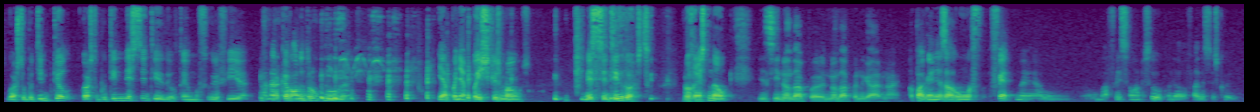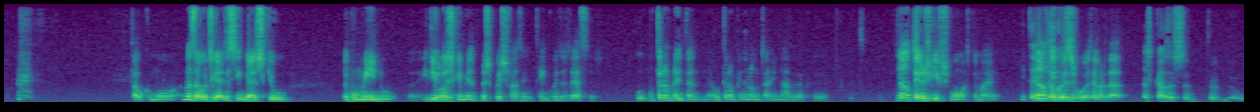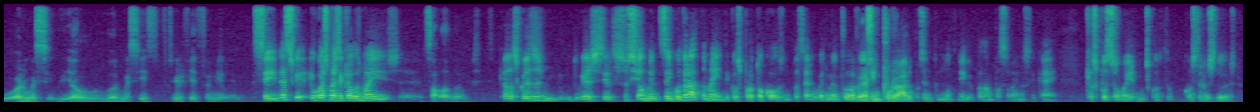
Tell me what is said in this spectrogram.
Gosto do Putin porque ele gosto do Putin neste sentido. Ele tem uma fotografia a andar a cavalo em tronco nu, não é? E a apanhar peixe com as mãos. Nesse sentido gosto. No resto não. E assim não dá para não dá para negar, não é? Opa, ganhas algum af- afeto, não é? Algum, alguma afeição à pessoa quando ela faz essas coisas. Tal como... Mas há outros gajos assim, gajos que eu abomino eh, ideologicamente, mas depois fazem, têm coisas dessas. O, o Trump nem tanto, não é? O Trump ainda não tem nada que... Não, tem uns gifs bons também. E tem não, tem aquelas- coisas boas, é verdade. As casas, o ouro maciço, ele, o ouro maciço, fotografia de família, né? Sim, eu gosto mais daquelas mais... eh, sala de ouro maciço. aquelas coisas do gajo ser socialmente desenquadrado também, daqueles protocolos de passarem completamente do lado. O gajo empurrar o presidente do Montenegro para dar um passo bem não sei quem, aqueles passou bem muito const- constrangedores.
